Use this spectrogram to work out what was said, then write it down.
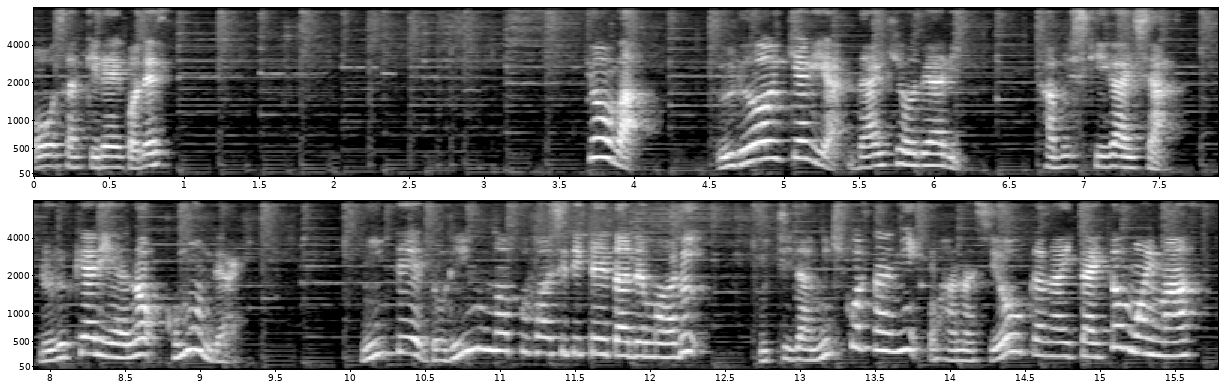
大崎玲子です。今日は潤いキャリア代表であり株式会社ルルキャリアの顧問であり認定ドリームマップファシリテーターでもある内田美希子さんにお話を伺いたいと思います。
